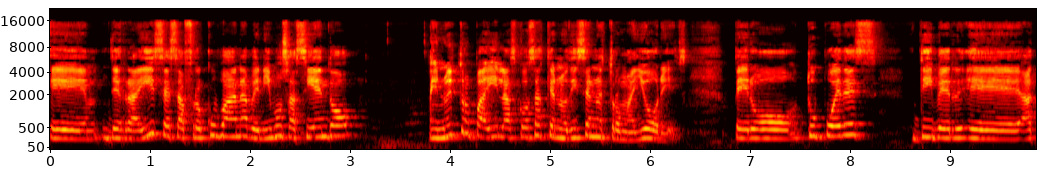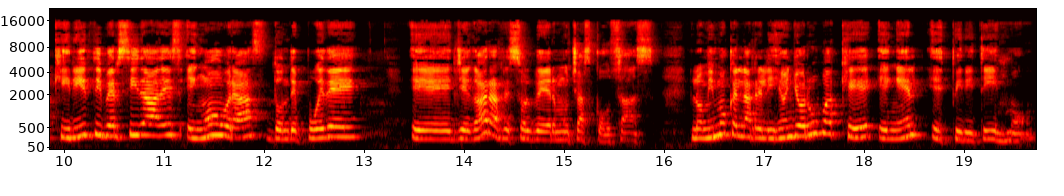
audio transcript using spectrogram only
eh, de raíces afrocubanas venimos haciendo en nuestro país las cosas que nos dicen nuestros mayores. Pero tú puedes eh, adquirir diversidades en obras donde puede eh, llegar a resolver muchas cosas. Lo mismo que en la religión yoruba que en el espiritismo.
